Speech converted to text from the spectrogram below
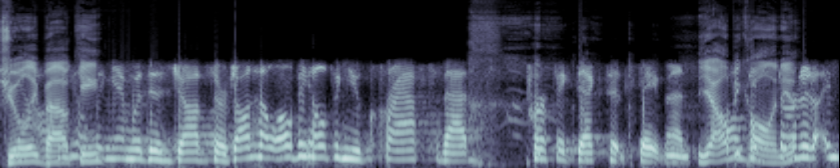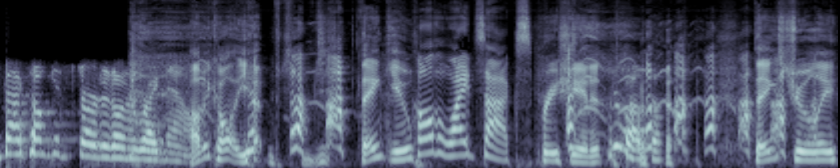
Julie I'll Bauke. helping him with his job search. I'll, help, I'll be helping you craft that perfect exit statement. Yeah, I'll be get calling you. In fact, I'll get started on it right now. I'll be calling. Yep. Thank you. Call the White Sox. Appreciate it. You're welcome. Thanks, Julie.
